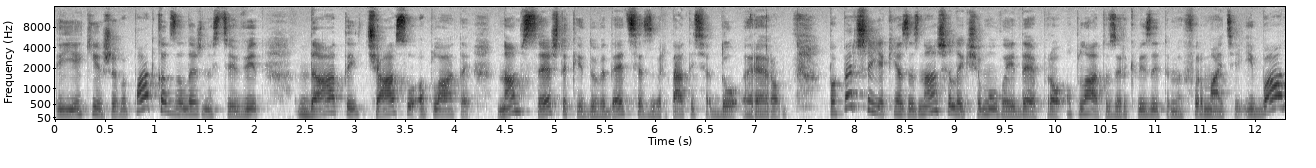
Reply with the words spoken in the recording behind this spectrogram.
яких же випадках, в залежності від дати, часу оплати, нам все ж таки доведеться звертатися до РРО. По-перше, як я зазначила, якщо мова йде про оплату за реквізитами в форматі IBAN,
